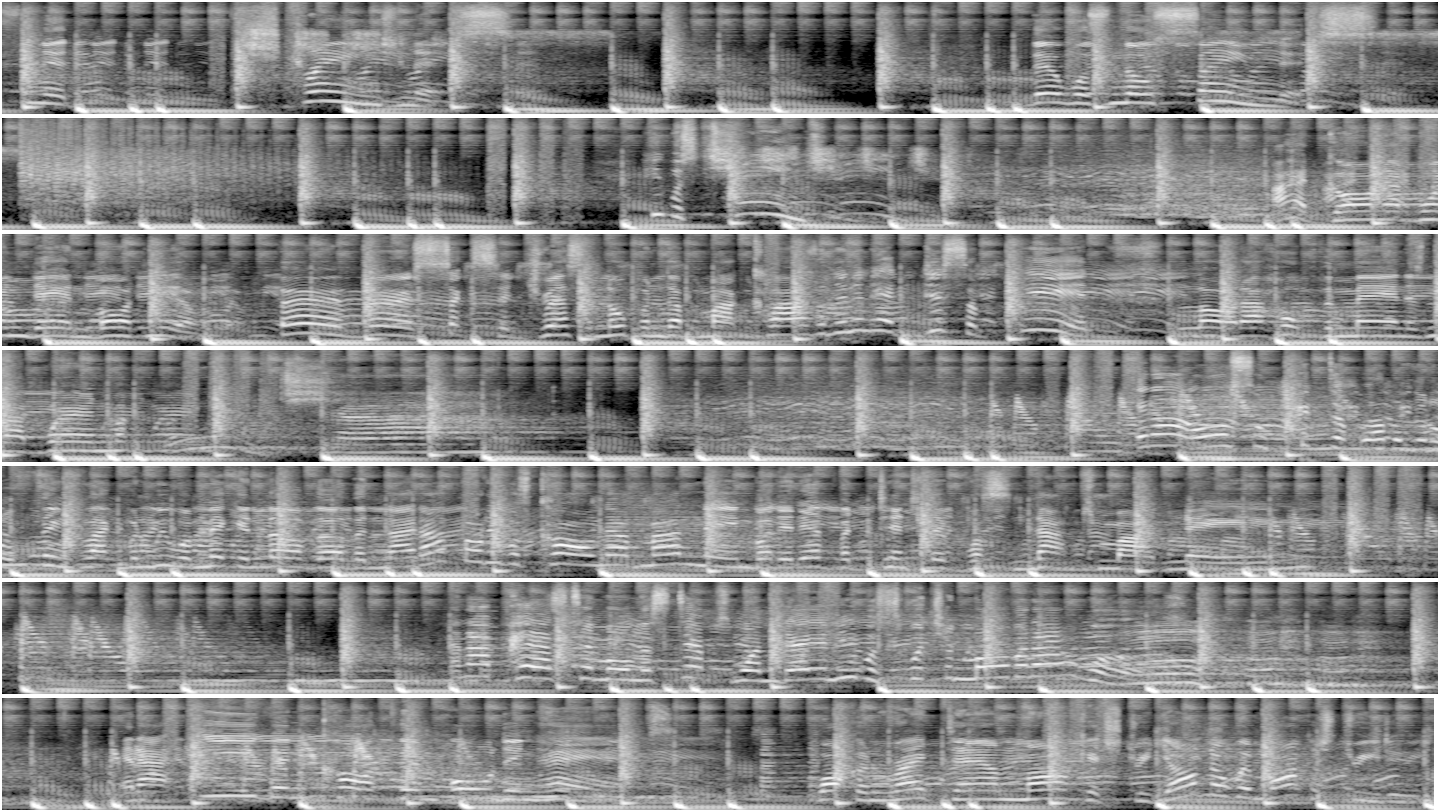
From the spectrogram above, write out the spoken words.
definite strangeness. There was no sameness. He was changing. I had gone out one day and bought me a very, very sexy dress and opened up my closet and it had disappeared. Lord, I hope the man is not wearing my. Ooh, child. Also picked up other little things like when we were making love the other night. I thought he was calling out my name, but it evidently was not my name. And I passed him on the steps one day and he was switching more than I was. And I even caught them holding hands, walking right down Market Street. Y'all know where Market Street is.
